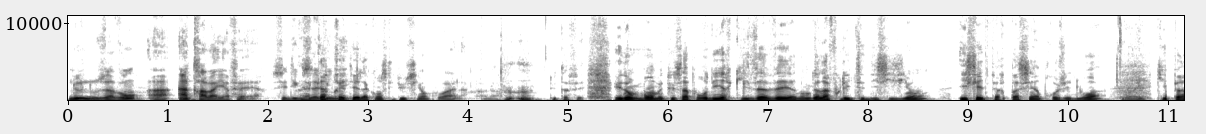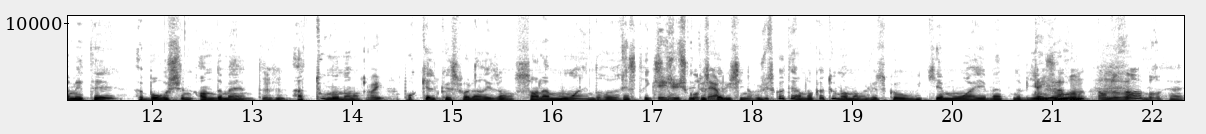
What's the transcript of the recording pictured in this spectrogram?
Nous, nous avons un, un travail à faire, c'est d'examiner. interpréter la Constitution. Voilà. Tout à fait. Et donc, bon, mais tout ça pour dire qu'ils avaient, donc, dans la foulée de cette décision, essayé de faire passer un projet de loi Oui. qui permettait abortion on demand, Mhm. à tout moment, Oui. pour quelle que soit la raison, sans la moindre restriction. Et jusqu'au terme. hallucinant. Jusqu'au terme, donc à tout moment, jusqu'au huitième mois et 29e D'ailleurs, jour. en, en novembre, Ouais.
